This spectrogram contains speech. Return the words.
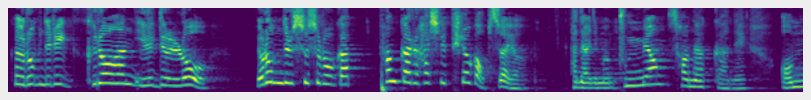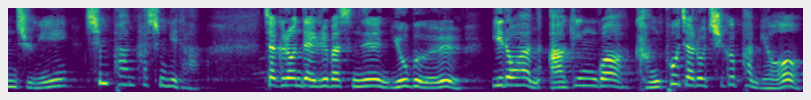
그러니까 여러분들이 그러한 일들로 여러분들 스스로가 평가를 하실 필요가 없어요. 하나님은 분명 선악 간에 엄중히 심판하십니다. 자, 그런데 엘리바스는 욥을 이러한 악인과 강포자로 취급하며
